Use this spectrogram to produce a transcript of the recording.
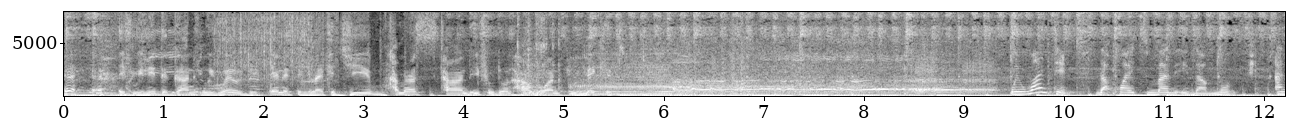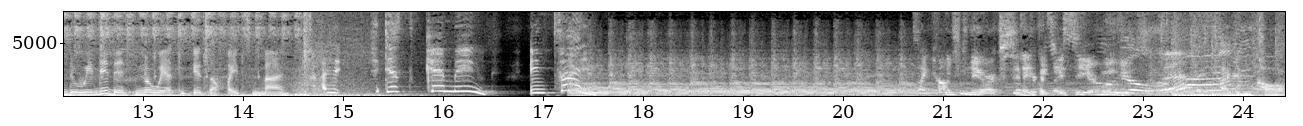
If we need a gun, we weld it. Anything like a jib, camera stand. If you don't have one, we make it. Wanted the white man in the movie, and we didn't know where to get the white man. And he just came in in time. I come from New York City because I see your movies. I didn't call,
